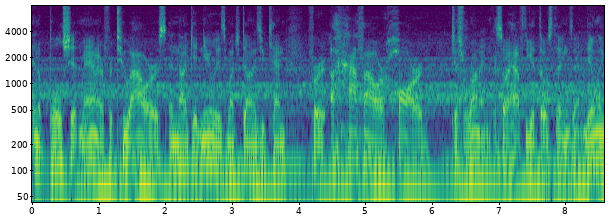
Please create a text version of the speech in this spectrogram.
in a bullshit manner for two hours and not get nearly as much done as you can for a half hour hard just running. So I have to get those things in. The only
